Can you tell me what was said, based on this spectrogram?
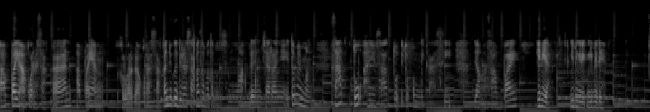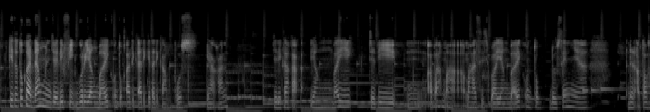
apa yang aku rasakan apa yang keluarga aku rasakan juga dirasakan sama teman semua. Dan caranya itu memang satu hanya satu itu komunikasi. Jangan sampai gini ya gini gini gini deh. Kita tuh kadang menjadi figur yang baik untuk adik-adik kita di kampus ya kan? Jadi kakak yang baik jadi hmm, apa ma mahasiswa yang baik untuk dosennya dan atau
